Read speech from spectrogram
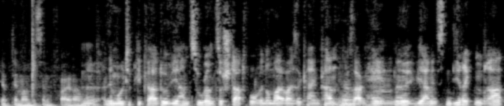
ihr habt ja mal ein bisschen Freiraum. Ne, also Multiplikator, wir haben Zugang zur Stadt, wo wir normalerweise keinen kannten. Wir Ja. sagen, hey, Mhm. ne, wir haben jetzt einen direkten Draht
